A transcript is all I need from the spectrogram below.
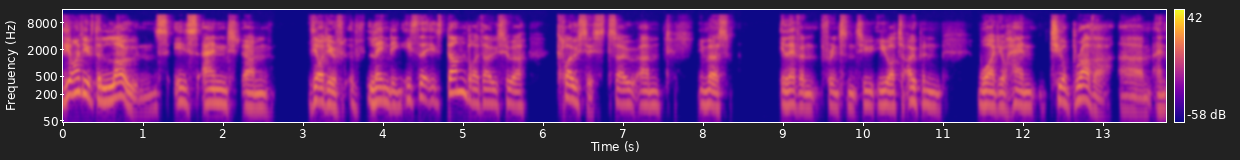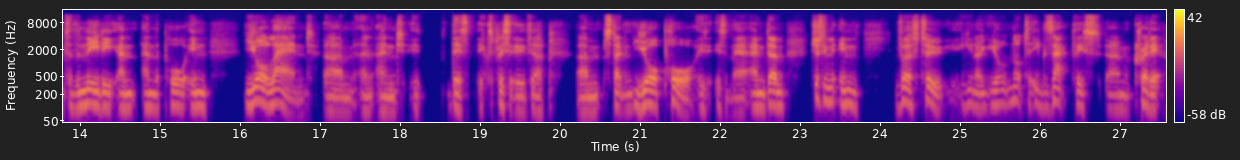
the idea of the loans is and um, the idea of, of, lending is that it's done by those who are closest. So um, in verse 11, for instance, you, you are to open wide your hand to your brother um, and to the needy and, and the poor in your land. Um, and and it, there's explicitly the um, statement, you're poor, isn't there? And um, just in, in verse two, you know, you're not to exact this um, credit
